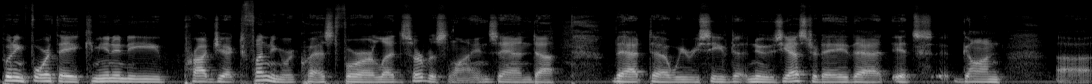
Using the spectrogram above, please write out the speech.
putting forth a community project funding request for our lead service lines and. Uh, that uh, we received news yesterday that it's gone uh,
